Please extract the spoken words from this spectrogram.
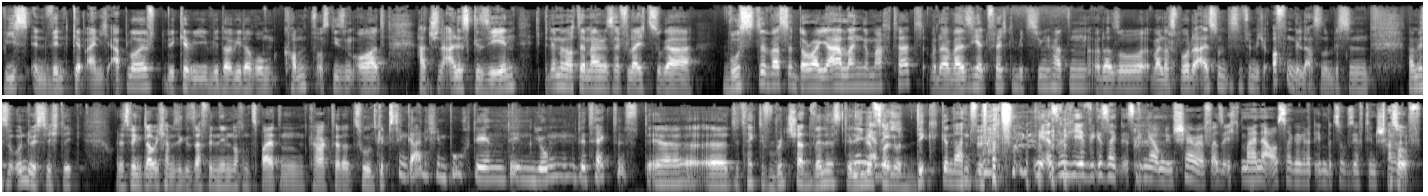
wie es in Windgap eigentlich abläuft. Vickery wieder wiederum kommt aus diesem Ort, hat schon alles gesehen. Ich bin immer noch der Meinung, dass er vielleicht sogar wusste, was Dora jahrelang gemacht hat, oder weil sie halt vielleicht eine Beziehung hatten oder so, weil das wurde alles so ein bisschen für mich offen gelassen, so ein bisschen, war ein bisschen undurchsichtig. Und deswegen glaube ich, haben sie gesagt, wir nehmen noch einen zweiten Charakter dazu. Gibt es den gar nicht im Buch, den, den jungen Detective, der äh, Detective Richard Willis, der Nee, liebevoll also nur Dick genannt wird? Nee, also hier, wie gesagt, es ging ja um den Sheriff. Also ich meine Aussage gerade eben bezog sich auf den Ach so. Sheriff.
